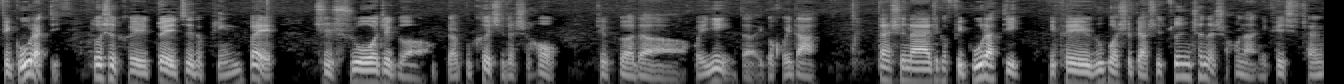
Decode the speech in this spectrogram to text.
“figurati”，都是可以对自己的平辈。去说这个比较不客气的时候，这个的回应的一个回答。但是呢，这个 figurati 你可以如果是表示尊称的时候呢，你可以写成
